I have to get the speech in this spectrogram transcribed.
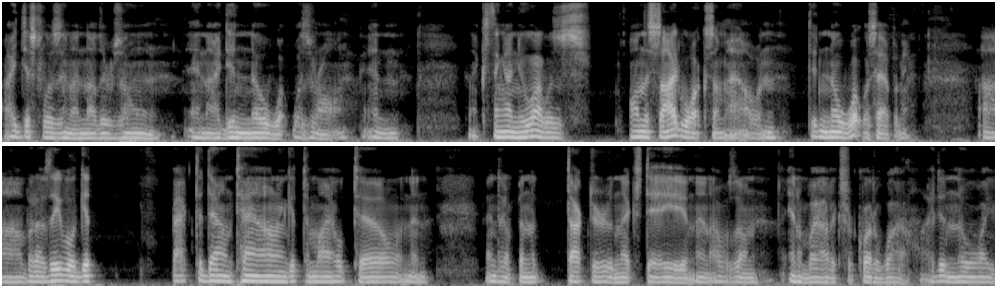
I just was in another zone, and I didn't know what was wrong. And next thing I knew, I was on the sidewalk somehow and didn't know what was happening. Uh, but I was able to get back to downtown and get to my hotel, and then ended up in the doctor the next day, and then I was on antibiotics for quite a while. I didn't know I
